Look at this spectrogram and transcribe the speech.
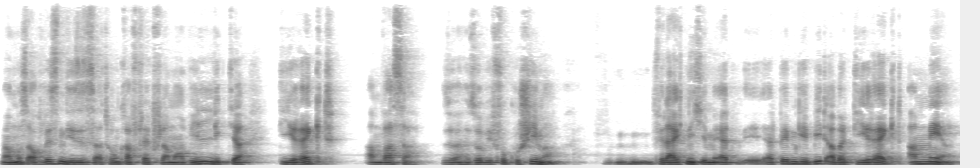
Man muss auch wissen, dieses Atomkraftwerk Flamanville liegt ja direkt am Wasser, so, so wie Fukushima. Vielleicht nicht im Erd Erdbebengebiet, aber direkt am Meer.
